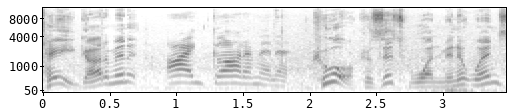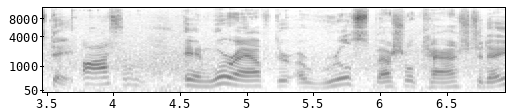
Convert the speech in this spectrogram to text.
Hey, you got a minute? I got a minute. Cool, because it's One Minute Wednesday. Awesome. And we're after a real special cache today.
